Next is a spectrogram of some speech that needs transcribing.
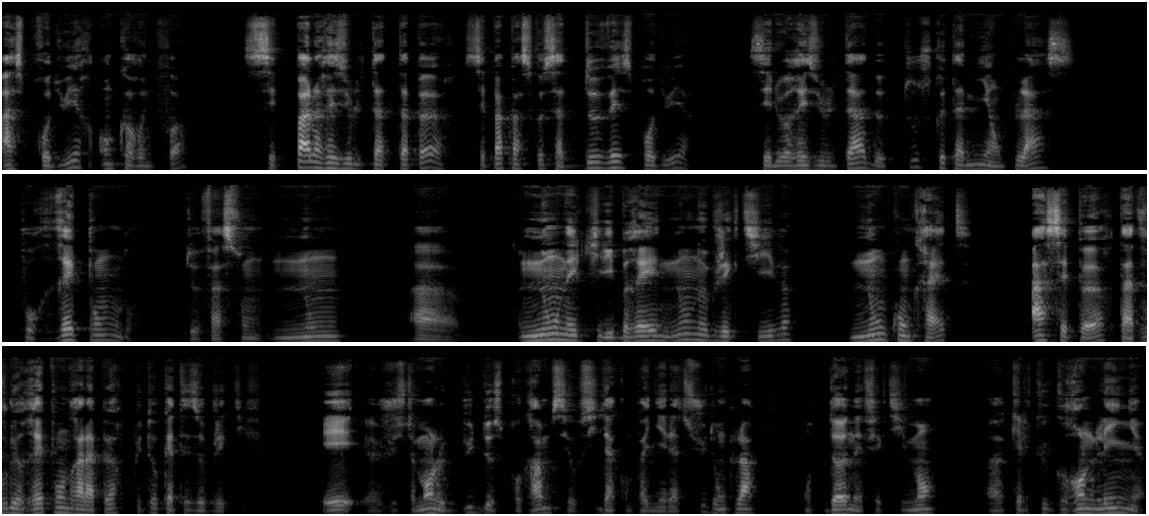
à se produire, encore une fois, c'est pas le résultat de ta peur, c'est pas parce que ça devait se produire, c'est le résultat de tout ce que tu as mis en place pour répondre de façon non euh, non équilibrée, non objective, non concrète à ces peurs. Tu as voulu répondre à la peur plutôt qu'à tes objectifs. Et justement, le but de ce programme, c'est aussi d'accompagner là-dessus. Donc là, on te donne effectivement quelques grandes lignes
